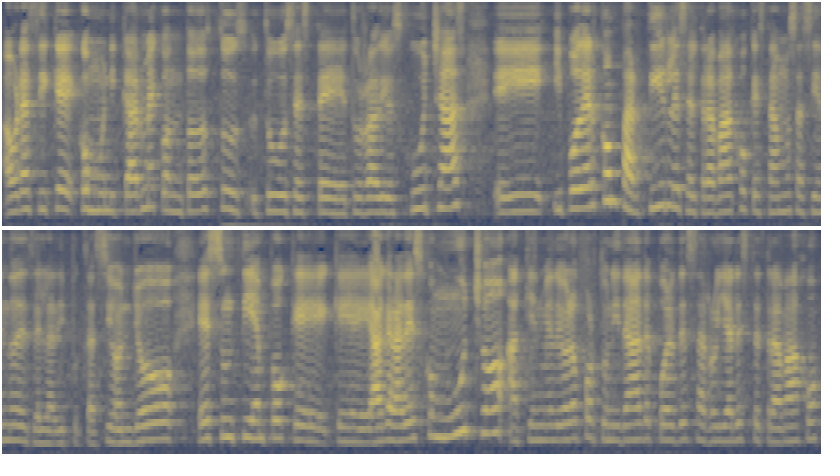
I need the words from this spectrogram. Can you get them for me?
ahora sí que comunicarme con todos tus, tus, este, tus radioescuchas eh, y poder compartirles el trabajo que estamos haciendo desde la diputación. Yo es un un tiempo que, agradezco mucho a quien me dio la oportunidad de poder desarrollar este trabajo,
